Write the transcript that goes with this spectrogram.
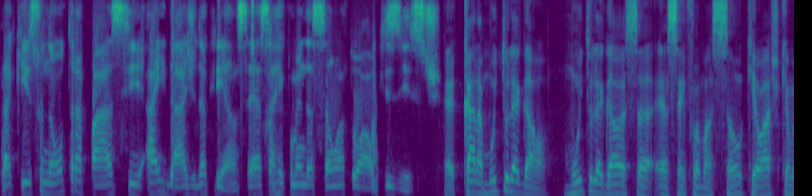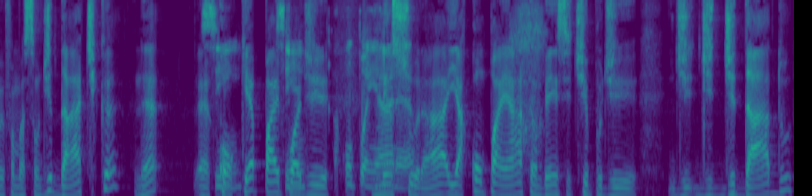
para que isso não ultrapasse a idade da criança. Essa é a recomendação atual que existe. É, cara, muito legal. Muito legal essa, essa informação, que eu acho que é uma informação didática, né? É, sim, qualquer pai sim. pode né? mensurar né? e acompanhar também esse tipo de, de, de, de dado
